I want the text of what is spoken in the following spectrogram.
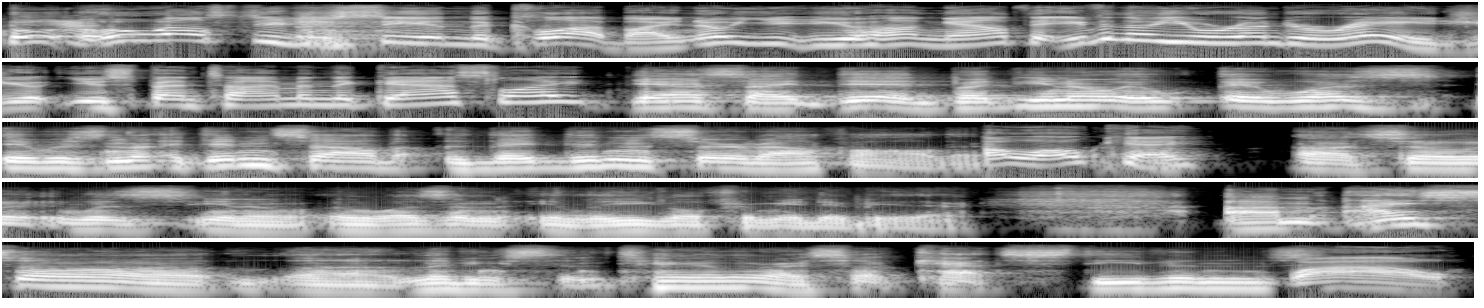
who, who, else did you see in the club? I know you, you hung out there, even though you were underage. You, you spent time in the Gaslight. Yes, I did, but you know it, it was it was not it didn't serve they didn't serve alcohol there. Oh, okay. Uh, so it was, you know, it wasn't illegal for me to be there. Um, I saw uh, Livingston Taylor. I saw Cat Stevens. Wow.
